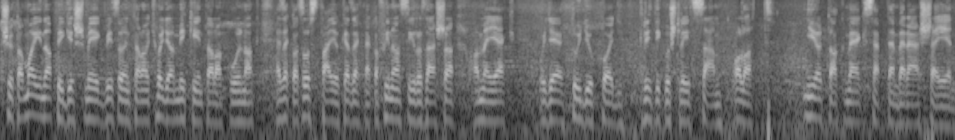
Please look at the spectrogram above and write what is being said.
sőt a mai napig is még bizonytalan, hogy hogyan, miként alakulnak ezek az osztályok, ezeknek a finanszírozása, amelyek ugye tudjuk, hogy kritikus létszám alatt nyíltak meg szeptember 1-én.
